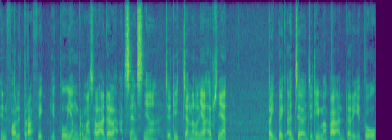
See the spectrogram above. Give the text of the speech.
invalid traffic itu yang bermasalah adalah AdSense-nya. Jadi channelnya harusnya baik-baik aja. Jadi maka dari itu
